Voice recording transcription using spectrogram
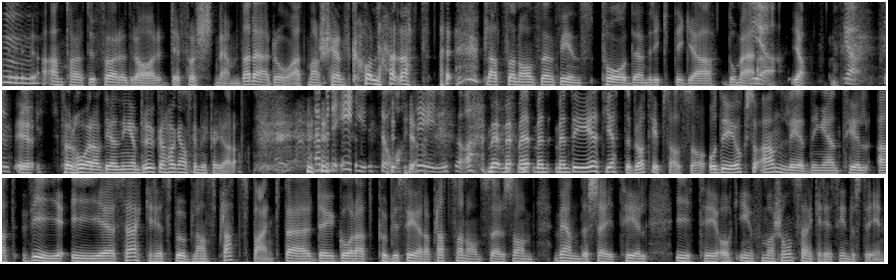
mm. antar jag att du föredrar det förstnämnda där då, att man själv kollar att platsannonsen finns på den riktiga domänen. Ja, ja. ja precis. Eh, för HR-avdelningen brukar ha ganska mycket att göra. Ja, men det är ju så. ja. Det är ju så. Men, men, men, men, det är ett jättebra tips alltså. Och det är också anledningen till att vi i eh, säkerhetsbubblans platsbank, där det går att publicera platsannonser som vänder sig till IT och informationssäkerhetsindustrin,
